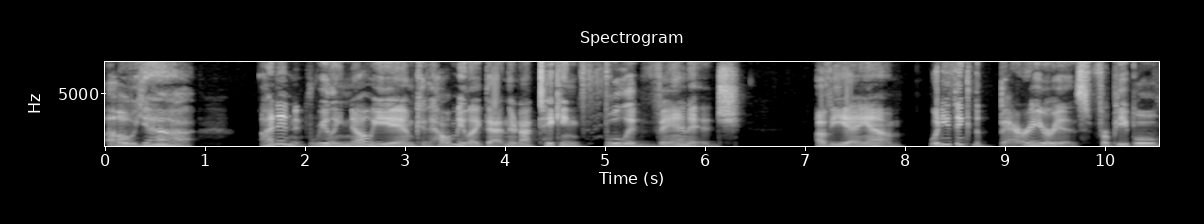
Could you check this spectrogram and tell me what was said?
oh yeah, I didn't really know EAM could help me like that, and they're not taking full advantage of EAM. What do you think the barrier is for people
